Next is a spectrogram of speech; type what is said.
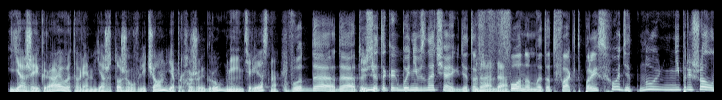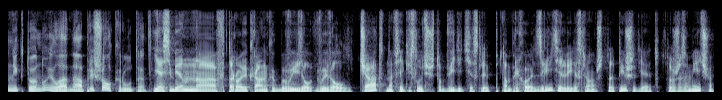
я же играю в это время, я же тоже увлечен, я прохожу игру, мне интересно. Вот да, да, то и... есть это как бы невзначай где-то да, да. фоном этот факт происходит, ну, не пришел никто, ну и ладно, а пришел круто. Я себе на второй экран как бы вывел, вывел чат на всякий случай, чтобы видеть, если там приходит зритель, если он что-то пишет, я это тоже замечу.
